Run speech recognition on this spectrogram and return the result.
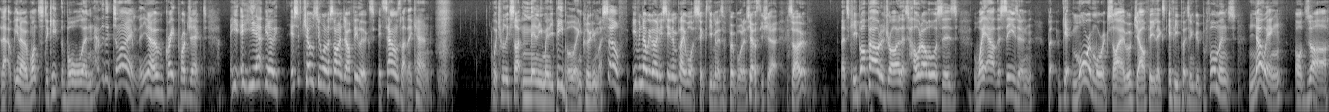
that you know wants to keep the ball and have a good time. You know, great project. He he, you know, if Chelsea want to sign João Felix, it sounds like they can. Which will excite many, many people, including myself, even though we've only seen him play, what, 60 minutes of football in a Chelsea shirt. So, let's keep our powder dry, let's hold our horses, wait out the season, but get more and more excited with João Felix if he puts in good performance, knowing, odds are,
